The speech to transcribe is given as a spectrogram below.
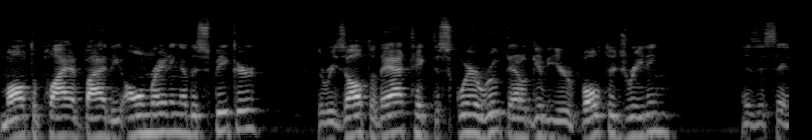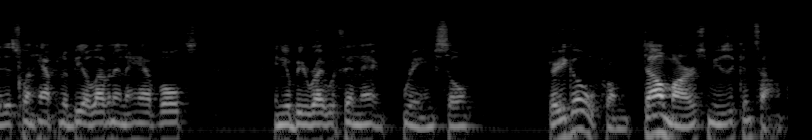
multiply it by the ohm rating of the speaker. The result of that, take the square root, that'll give you your voltage reading. As I say, this one happened to be 11 and a half volts, and you'll be right within that range. So there you go from Delmar's Music and Sound.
